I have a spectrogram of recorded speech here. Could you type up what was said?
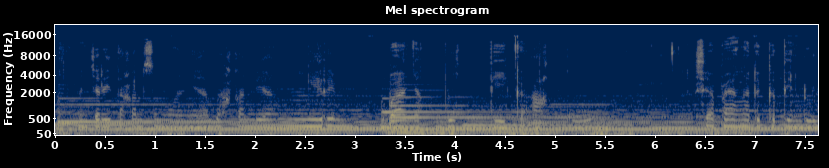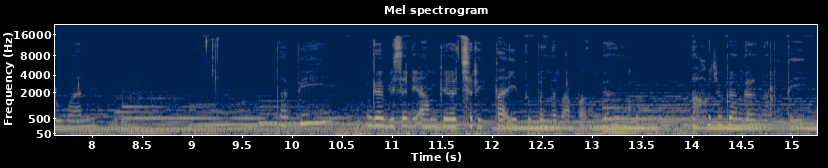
menceritakan semuanya bahkan dia ngirim banyak bukti ke aku. Siapa yang ngedeketin duluan? Tapi nggak bisa diambil cerita itu bener apa enggak. Aku, aku juga nggak ngerti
